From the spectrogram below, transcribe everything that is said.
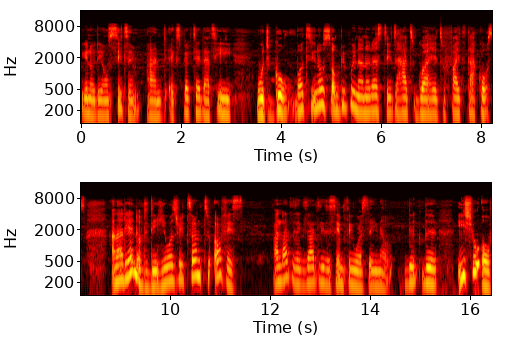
you know, they unseat him and expected that he would go. But you know, some people in another state had to go ahead to fight that cause. And at the end of the day, he was returned to office. And that is exactly the same thing we're saying now. The the issue of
